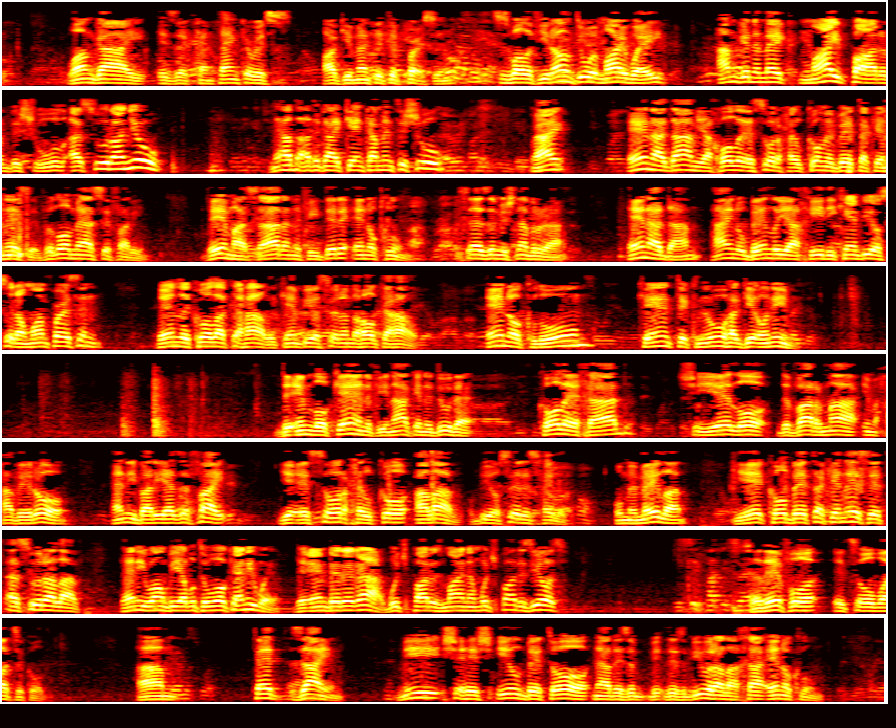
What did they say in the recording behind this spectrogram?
One guy is a cantankerous, argumentative person. He says, well, if you don't do it my way, I'm going to make my part of the shul asur on you. Now the other guy can't come into shul, right? Esor chelko mebet hakeneset v'lo me'asefarim. Ve'masar, and if he did it, eno klum. Says in Mishnah Brura, En adam, hainu ben yachid, he can't be osir on one person, ben lekol kahal, he can't be osir on the whole kahal. Eno klum, ken teknu hageonim. The imloken, if you're not going to do that, kol echad shiye lo devar ma im havero. Anybody has a fight, yeesor chelko alav, be osir his. Umemela ye kol beta keneset asur alav. Then he won't be able to walk anywhere. The emberera, which part is mine and which part is yours. So therefore, it's all what's it called? Um, Ted Zion. Mi sheheshil beto. Now there's a there's a biur halacha eno klum.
